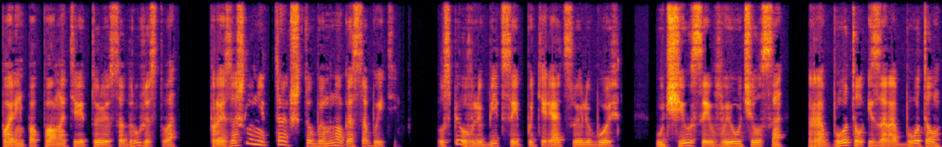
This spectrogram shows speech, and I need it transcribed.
парень попал на территорию Содружества, Произошло не так, чтобы много событий. Успел влюбиться и потерять свою любовь. Учился и выучился. Работал и заработал.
